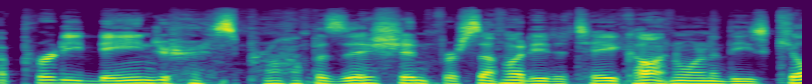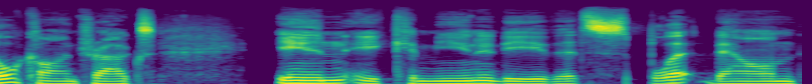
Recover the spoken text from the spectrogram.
a pretty dangerous proposition for somebody to take on one of these kill contracts in a community that's split down,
